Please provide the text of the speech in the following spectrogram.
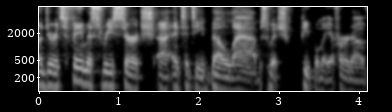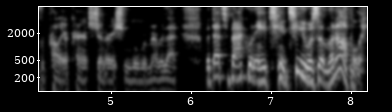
under its famous research uh, entity Bell Labs, which people may have heard of, probably our parents' generation will remember that. But that's back when AT&T was a monopoly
